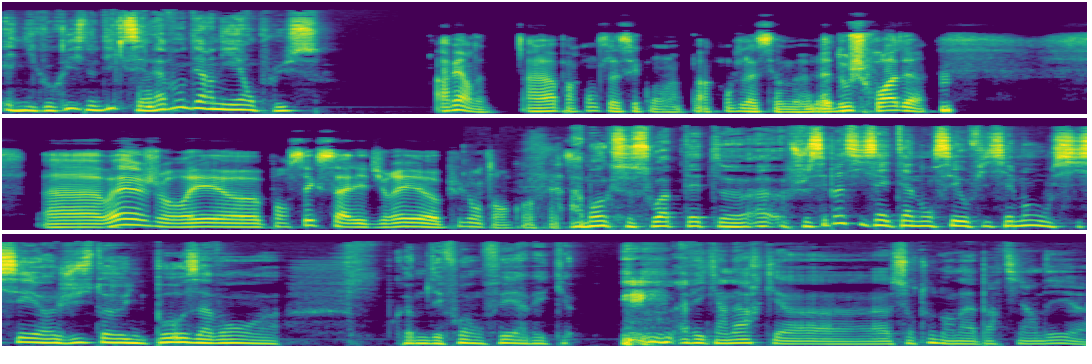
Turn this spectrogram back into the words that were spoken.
Et Nico Chris nous dit que c'est l'avant-dernier en plus. Ah merde. Ah là, par contre là c'est con. Là. Par contre là ça me la douche froide. Euh, ouais, j'aurais euh, pensé que ça allait durer euh, plus longtemps quoi en fait. À moins que ce soit peut-être, euh, euh, je sais pas si ça a été annoncé officiellement ou si c'est euh, juste une pause avant, euh, comme des fois on fait avec avec un arc, euh, surtout dans la partie 1D, euh,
